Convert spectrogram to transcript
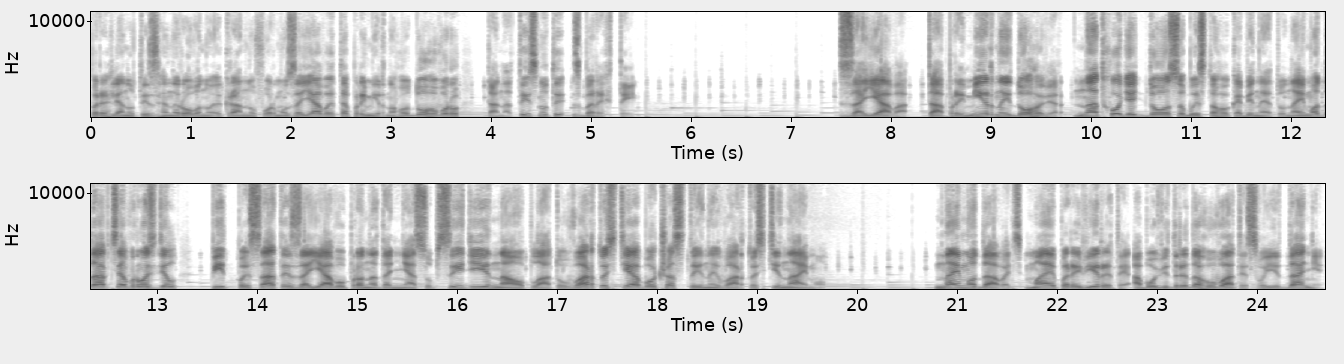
Переглянути згенеровану екранну форму заяви та примірного договору та натиснути Зберегти. Заява та примірний договір надходять до особистого кабінету наймодавця в розділ Підписати заяву про надання субсидії на оплату вартості або частини вартості найму. Наймодавець має перевірити або відредагувати свої дані,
